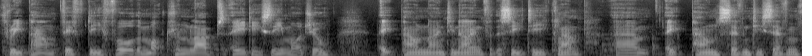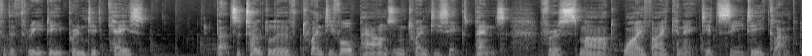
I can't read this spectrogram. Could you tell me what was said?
£3.50 for the Mottram Labs ADC module, £8.99 for the CT clamp, um, £8.77 for the 3D printed case, that's a total of £24.26 for a smart Wi-Fi connected CT clamp.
